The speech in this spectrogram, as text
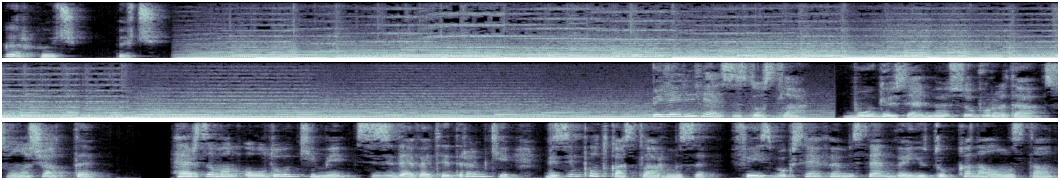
43:3. Beləliklə əziz dostlar, bu gözəl mövzu burada sona çatdı. Hər zaman olduğu kimi sizi dəvət edirəm ki, bizim podkastlarımızı Facebook səhifəmizdən və YouTube kanalımızdan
